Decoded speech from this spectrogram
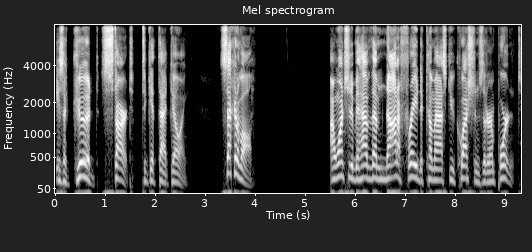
is a good start to get that going. Second of all, I want you to have them not afraid to come ask you questions that are important.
